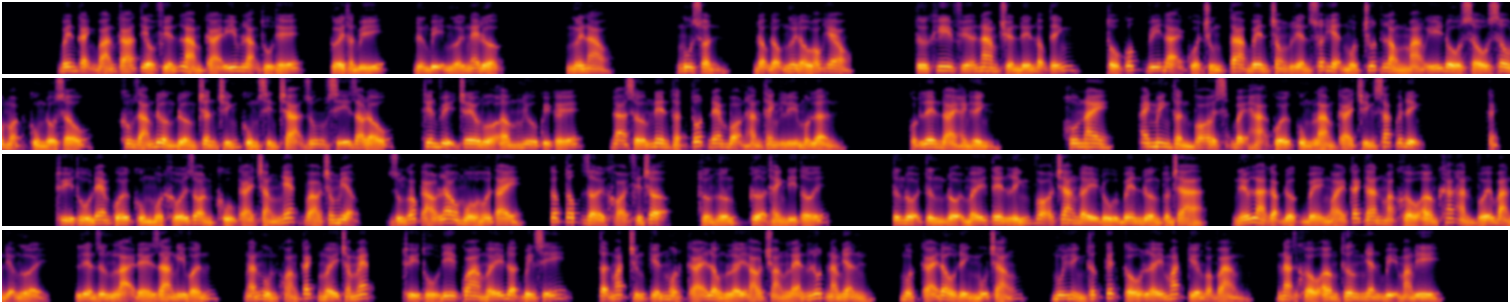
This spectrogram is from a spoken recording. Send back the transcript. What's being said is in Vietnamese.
Bên cạnh bán cá tiểu phiến làm cái im lặng thủ thế, cười thần bí, đừng bị người nghe được. Người nào? Ngu xuẩn, động động ngươi đầu góc heo. Từ khi phía nam truyền đến động tĩnh, tổ quốc vĩ đại của chúng ta bên trong liền xuất hiện một chút lòng mang ý đồ xấu sâu mọt cùng đồ xấu, không dám đường đường chân chính cùng xỉn trạ dũng sĩ giao đấu, thiên vị trêu đùa âm mưu quỷ kế, đã sớm nên thật tốt đem bọn hắn thanh lý một lần cột lên đài hành hình. Hôm nay, anh minh thần voice bệ hạ cuối cùng làm cái chính xác quyết định. Thủy thủ đem cuối cùng một khối giòn củ cải trắng nhét vào trong miệng, dùng góc áo lau mồ hôi tay, cấp tốc rời khỏi phiên chợ, hướng hướng cửa thành đi tới. Từng đội từng đội mấy tên lính võ trang đầy đủ bên đường tuần tra, nếu là gặp được bề ngoài cách ăn mặc khẩu âm khác hẳn với bản địa người, liền dừng lại để ra nghi vấn, ngắn ngủn khoảng cách mấy trăm mét, thủy thủ đi qua mấy đợt binh sĩ, tận mắt chứng kiến một cái lồng lấy áo choàng lén lút nam nhân, một cái đầu đỉnh mũ trắng, mũi hình thức kết cấu lấy mắt kiếng gọt vàng, nạt khẩu âm thương nhân bị mang đi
